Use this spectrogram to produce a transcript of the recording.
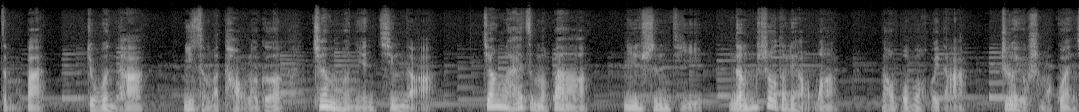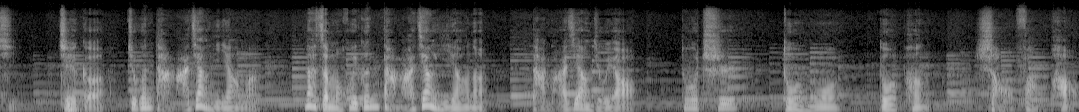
怎么办？就问他：“你怎么讨了个这么年轻的啊？将来怎么办啊？您身体能受得了吗？”老伯伯回答：“这有什么关系？这个就跟打麻将一样嘛。那怎么会跟打麻将一样呢？打麻将就要多吃、多摸、多碰，少放炮。”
